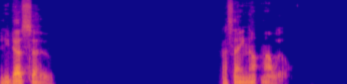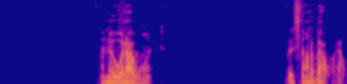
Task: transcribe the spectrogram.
And he does so by saying, Not my will. I know what I want, but it's not about what I want.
